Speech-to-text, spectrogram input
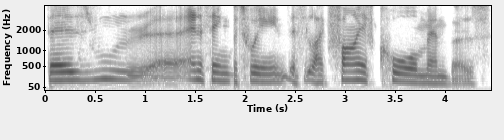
There's anything between there's like five core members,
